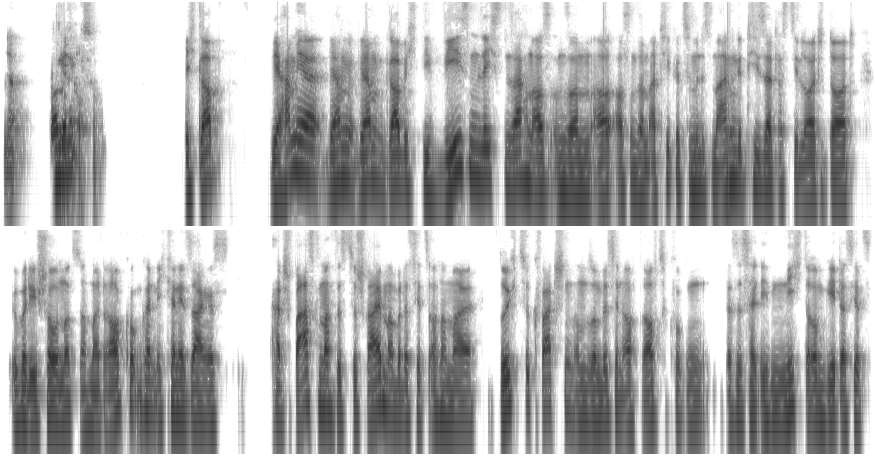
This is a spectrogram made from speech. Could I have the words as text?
Ja, Dominik, auch so. Ich glaube, wir haben ja, wir haben, wir haben, glaube ich, die wesentlichsten Sachen aus unserem, aus unserem Artikel zumindest mal angeteasert, dass die Leute dort über die Shownotes nochmal drauf gucken können. Ich kann jetzt sagen, es hat Spaß gemacht, das zu schreiben, aber das jetzt auch nochmal durchzuquatschen, um so ein bisschen auch drauf zu gucken, dass es halt eben nicht darum geht, dass jetzt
